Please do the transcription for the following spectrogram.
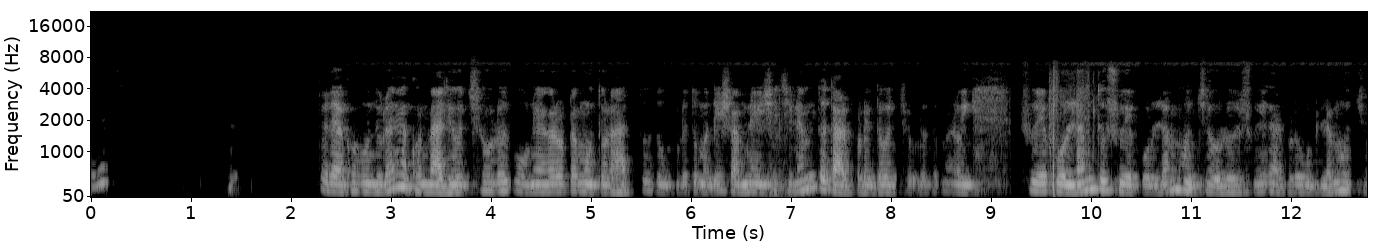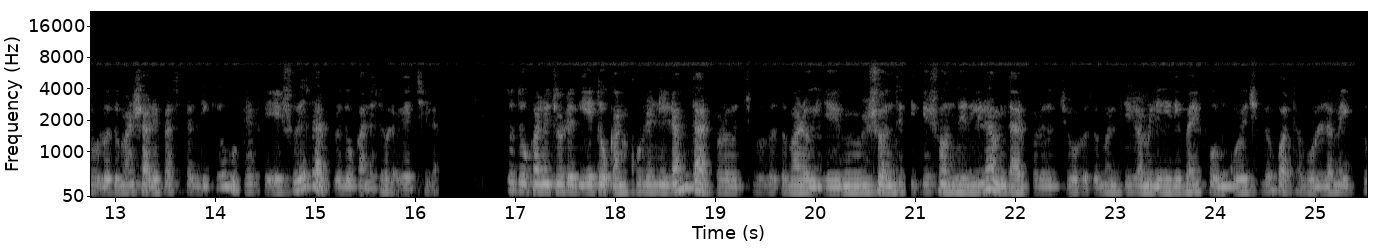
ঠিক আছে? তো দেখো বন্ধুরা, এখন বাজে হচ্ছে হলো পৌনে এগারোটার মতো রাত। তো দুপুরে তোমাদের সামনে এসেছিলাম, তো তারপরে তো হচ্ছে হলো তোমার ওই শুয়ে পড়লাম, তো শুয়ে পড়লাম হচ্ছে হলো শুয়ে তারপরে উঠলাম হচ্ছে হলো তোমার সাড়ে পাঁচটার দিকে উঠে ফ্রেশ হয়ে তারপরে দোকানে চলে গেছিলাম। তো দোকানে চলে গিয়ে দোকান খুলে নিলাম। তারপরে হচ্ছে হলো তোমার ওই যে সন্ধ্যে দিকে সন্ধ্যে দিলাম। তারপরে হচ্ছে হলো তোমার যে আমি দিদিভাই ফোন করেছিল, কথা বললাম একটু।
